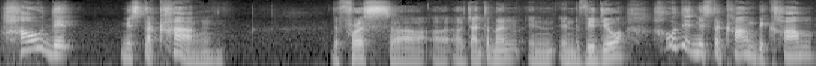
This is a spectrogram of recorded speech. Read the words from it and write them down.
How did Mr. Kang, the first uh, uh, gentleman in, in the video, how did Mr. Kang become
